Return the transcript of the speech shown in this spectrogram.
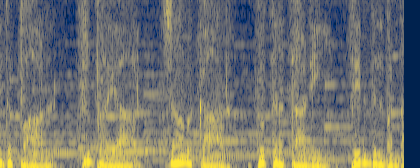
എടപ്പാൾ തൃപ്രയാർ ചാവക്കാട് പുത്രത്താണി പെരിന്തൽമണ്ണ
